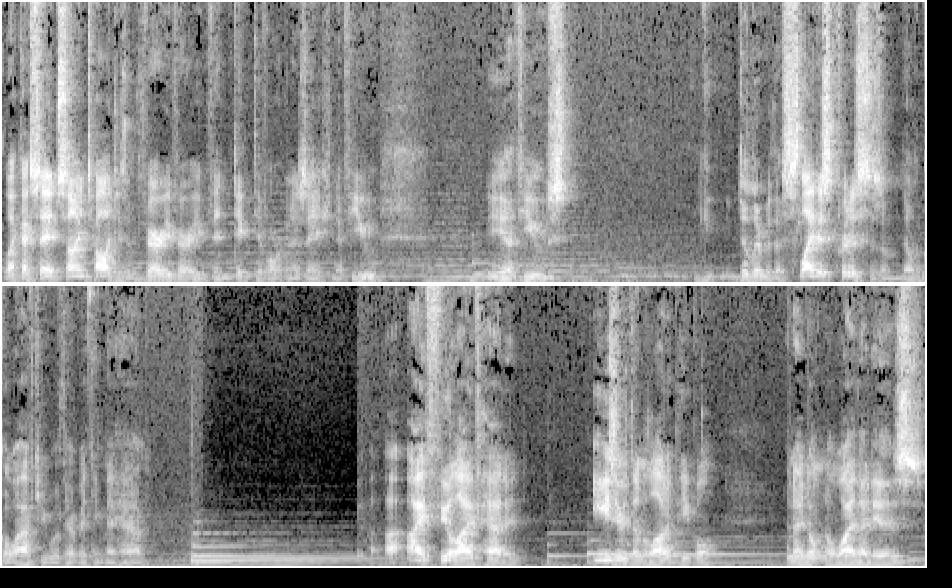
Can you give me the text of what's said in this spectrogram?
Like I said, Scientology is a very, very vindictive organization. If you if you deliver the slightest criticism, they'll go after you with everything they have. I feel I've had it easier than a lot of people, and I don't know why that is.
